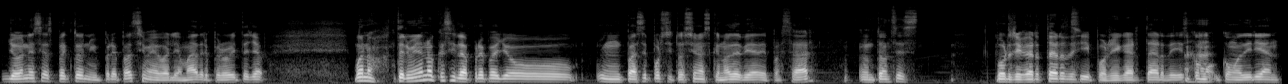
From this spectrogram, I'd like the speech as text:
yo en ese aspecto en mi prepa sí me valía madre, pero ahorita ya... Bueno, terminando casi la prepa yo mm, pasé por situaciones que no debía de pasar. Entonces, Por llegar tarde. sí, por llegar tarde. Es Ajá. como, como dirían,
